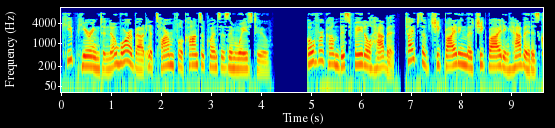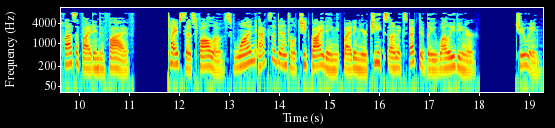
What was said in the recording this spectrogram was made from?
Keep hearing to know more about its harmful consequences and ways to overcome this fatal habit. Types of cheek biting The cheek biting habit is classified into five types as follows. 1. Accidental cheek biting, biting your cheeks unexpectedly while eating or chewing.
